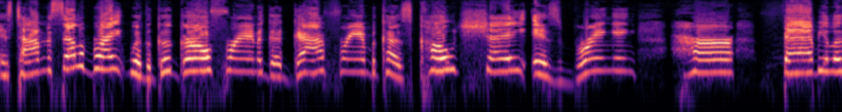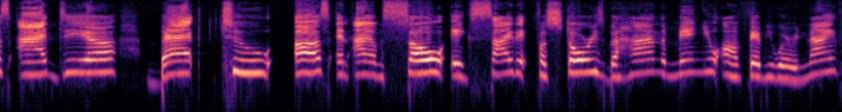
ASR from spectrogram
It's time to celebrate with a good girlfriend, a good guy friend, because Coach Shay is bringing her fabulous idea back to us. And I am so excited for stories behind the menu on February 9th.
